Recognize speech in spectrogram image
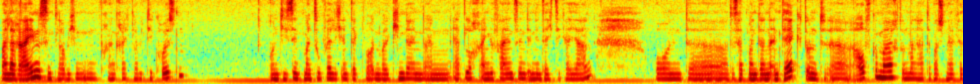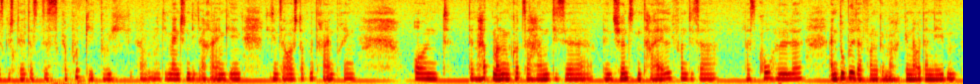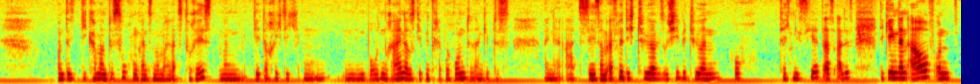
Malereien. Das sind, glaube ich, in Frankreich, glaube ich, die größten. Und die sind mal zufällig entdeckt worden, weil Kinder in ein Erdloch reingefallen sind in den 60er Jahren. Und äh, das hat man dann entdeckt und äh, aufgemacht und man hat aber schnell festgestellt, dass das kaputt geht durch ähm, die Menschen, die da reingehen, die den Sauerstoff mit reinbringen. Und dann hat man kurzerhand diese, den schönsten Teil von dieser Lascaux-Höhle, ein Double davon gemacht, genau daneben. Und die, kann man besuchen, ganz normal als Tourist. Man geht auch richtig in, in den Boden rein, also es geht eine Treppe runter, dann gibt es eine Art Sesam, öffne dich Tür, wie so Schiebetüren, hoch technisiert, das alles. Die gehen dann auf und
